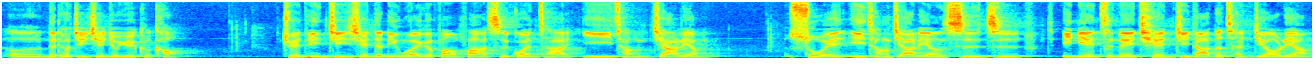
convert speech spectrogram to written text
呃，那条颈线就越可靠。决定颈线的另外一个方法是观察异常价量。所谓异常价量，是指一年之内前几大的成交量，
